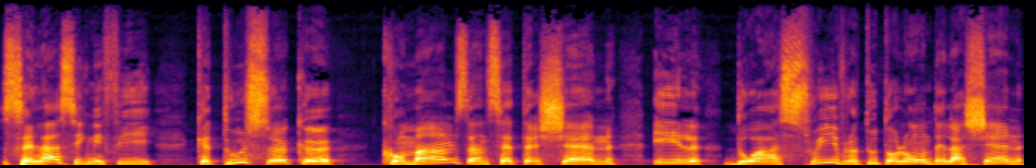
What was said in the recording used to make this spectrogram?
Cela signifie que tout ce que commence dans cette chaîne, il doit suivre tout au long de la chaîne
